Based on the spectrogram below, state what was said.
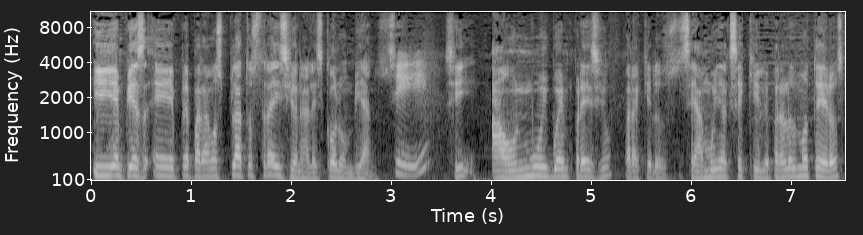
y empieza, eh, preparamos platos tradicionales colombianos. Sí. ¿sí? a un muy buen precio para que los, sea muy asequible para los moteros.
